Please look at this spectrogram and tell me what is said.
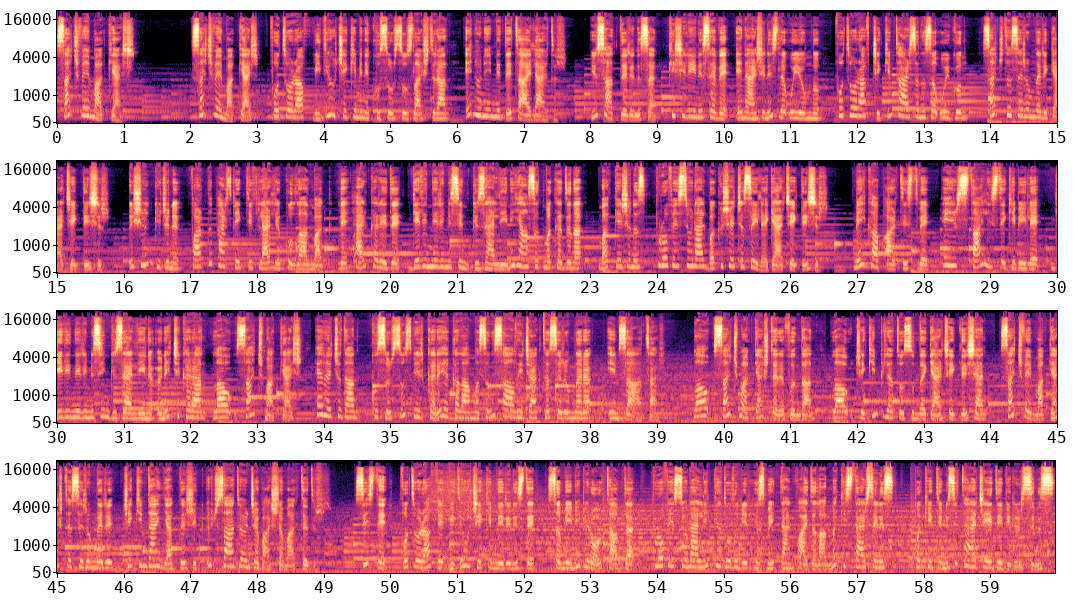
Saç ve makyaj. Saç ve makyaj, fotoğraf, video çekimini kusursuzlaştıran en önemli detaylardır. Yüz hatlarınıza, kişiliğinize ve enerjinizle uyumlu, fotoğraf çekim tarzınıza uygun saç tasarımları gerçekleşir. Işığın gücünü farklı perspektiflerle kullanmak ve her karede gelinlerimizin güzelliğini yansıtmak adına makyajınız profesyonel bakış açısıyla gerçekleşir. Make-up artist ve hair stylist ekibiyle gelinlerimizin güzelliğini öne çıkaran Love Saç Makyaj, her açıdan kusursuz bir kare yakalanmasını sağlayacak tasarımlara imza atar. Love Saç Makyaj tarafından Love çekim platosunda gerçekleşen saç ve makyaj tasarımları çekimden yaklaşık 3 saat önce başlamaktadır. Siz de fotoğraf ve video çekimlerinizde samimi bir ortamda profesyonellikle dolu bir hizmetten faydalanmak isterseniz paketimizi tercih edebilirsiniz.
